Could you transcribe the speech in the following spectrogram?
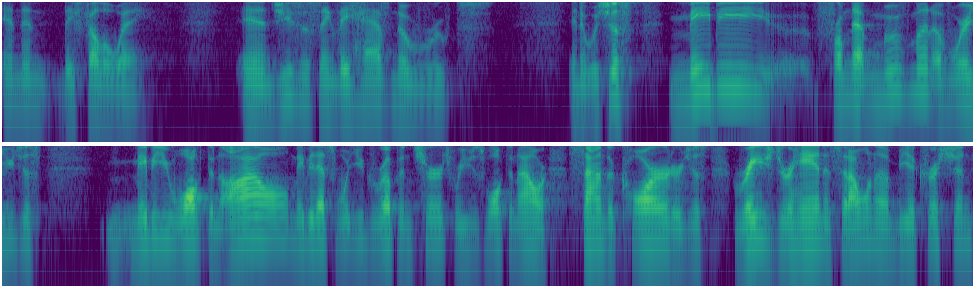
and then they fell away. And Jesus saying they have no roots. And it was just maybe from that movement of where you just maybe you walked an aisle. Maybe that's what you grew up in church where you just walked an aisle or signed a card or just raised your hand and said i want to be a christian.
